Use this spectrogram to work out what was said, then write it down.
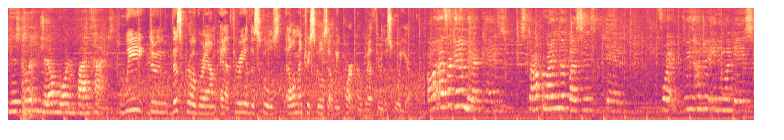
He was put in jail more than five times. We do this program at three of the schools, elementary schools that we partner with through the school year. All African Americans stopped riding the buses in, for 381 days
